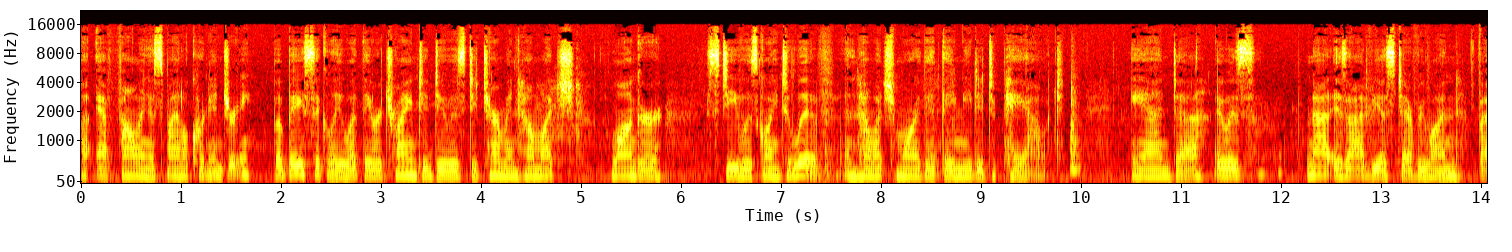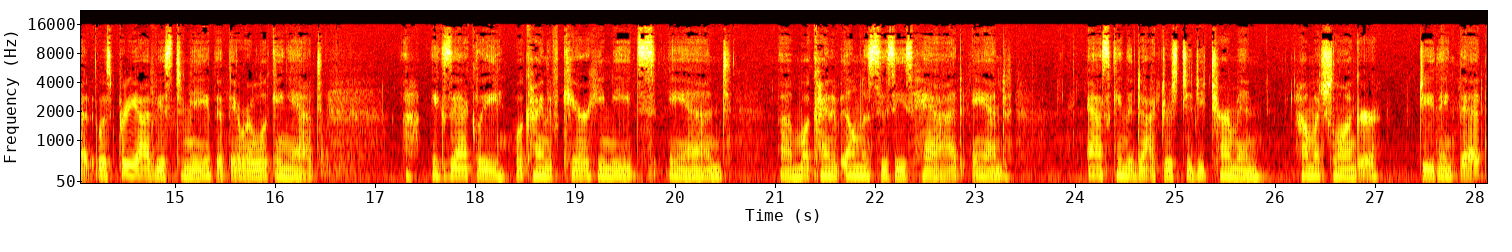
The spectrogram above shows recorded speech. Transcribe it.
uh, following a spinal cord injury. But basically, what they were trying to do is determine how much longer Steve was going to live and how much more that they needed to pay out. And uh, it was not as obvious to everyone, but it was pretty obvious to me that they were looking at exactly what kind of care he needs and um, what kind of illnesses he's had and asking the doctors to determine how much longer do you think that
